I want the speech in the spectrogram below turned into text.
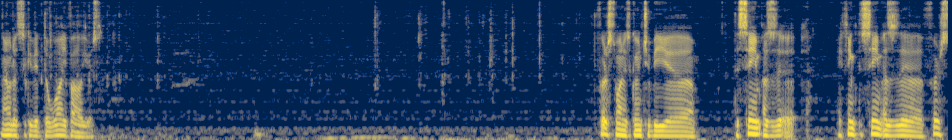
Now let's give it the y values. First one is going to be uh, the same as uh, I think the same as the first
